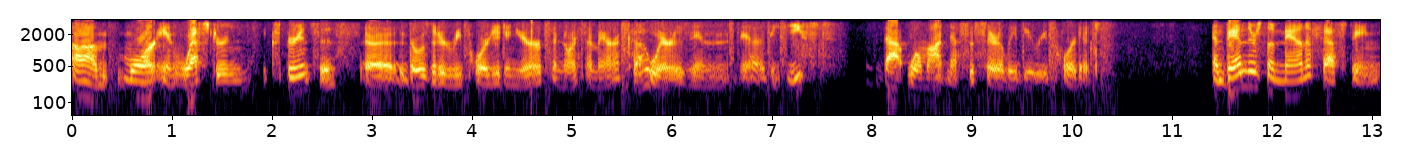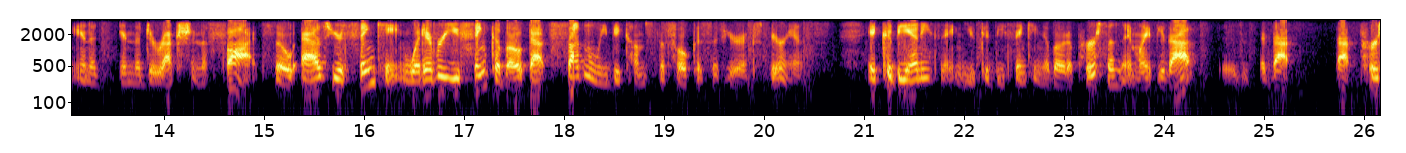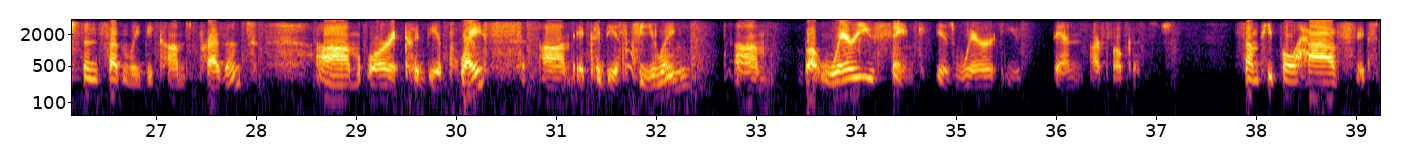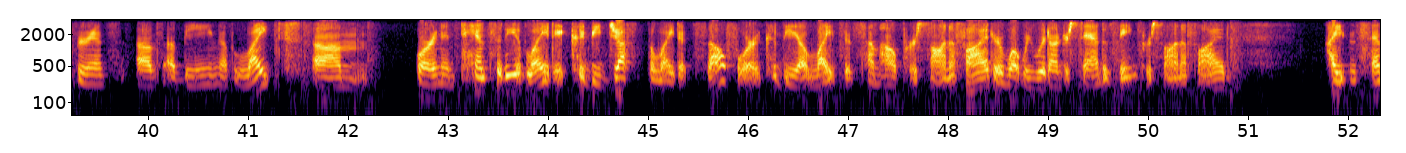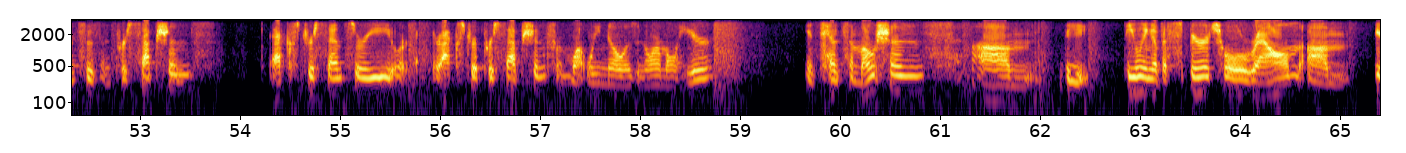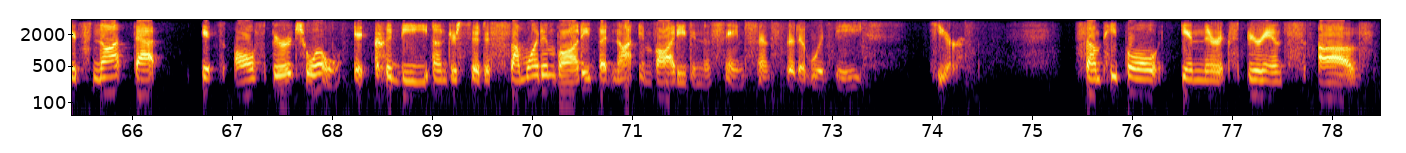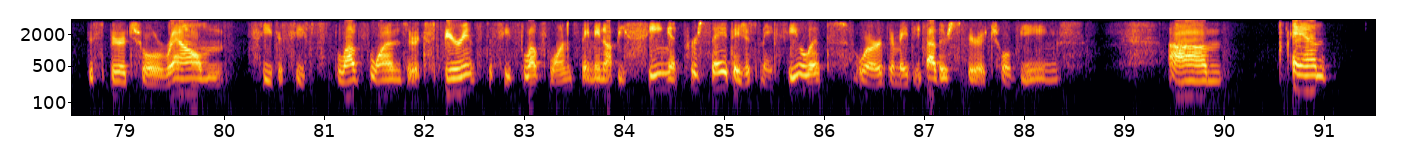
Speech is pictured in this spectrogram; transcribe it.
um, more in Western experiences, uh, those that are reported in Europe and North America, whereas in uh, the East, that will not necessarily be reported. And then there's the manifesting in, a, in the direction of thought. So as you're thinking, whatever you think about, that suddenly becomes the focus of your experience. It could be anything. You could be thinking about a person. It might be that that that person suddenly becomes present, um, or it could be a place. Um, it could be a feeling. Um, but where you think is where you then are focused. Some people have experience of a being of light um, or an intensity of light. It could be just the light itself, or it could be a light that's somehow personified, or what we would understand as being personified. Heightened senses and perceptions, extrasensory or, or extra perception from what we know as normal here. Intense emotions, um, the feeling of a spiritual realm. Um, it's not that it's all spiritual. It could be understood as somewhat embodied, but not embodied in the same sense that it would be here. Some people, in their experience of the spiritual realm, see deceased loved ones or experience deceased loved ones. They may not be seeing it per se, they just may feel it, or there may be other spiritual beings. Um, and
